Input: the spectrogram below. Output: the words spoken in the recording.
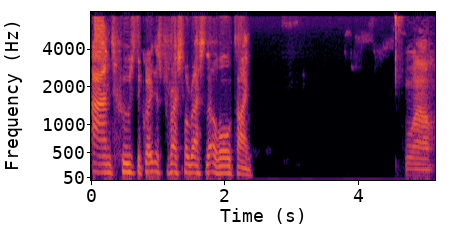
and who's the greatest professional wrestler of all time? Wow.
